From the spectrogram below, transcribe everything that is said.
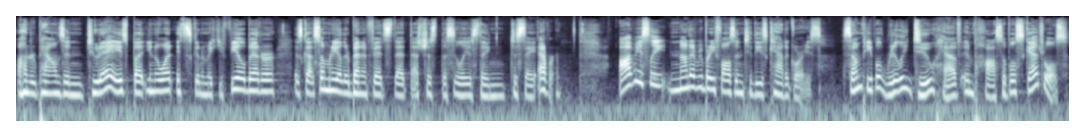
100 pounds in two days, but you know what? It's going to make you feel better. It's got so many other benefits that that's just the silliest thing to say ever. Obviously, not everybody falls into these categories. Some people really do have impossible schedules,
